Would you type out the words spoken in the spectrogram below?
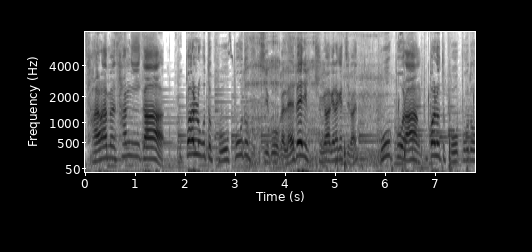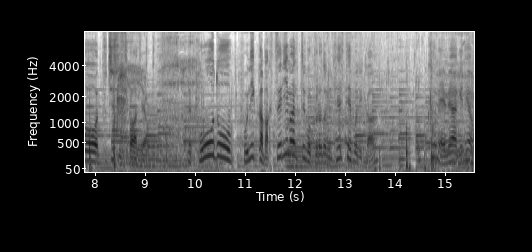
잘하면 상위가 폭발로부터 보호뽀도 붙이고 그러니까 레벨이 중요하긴 하겠지만 보호뽀랑 폭발로부터 보호뽀도 붙일 수 있을 것 같아요. 근데 보호도 보니까 막 3만 뜨고 그러던데 테스트 해보니까 조금 애매하긴 해요.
